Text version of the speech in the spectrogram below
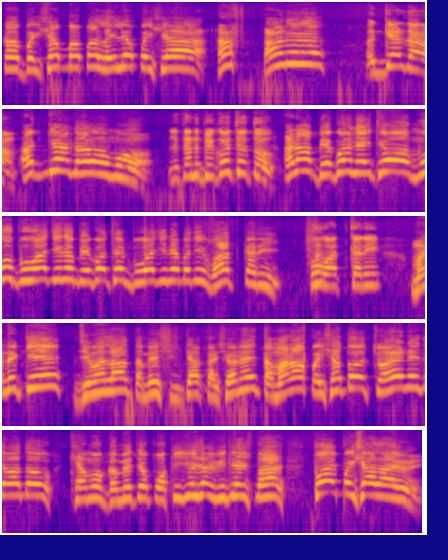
કે પૈસા બાપા લઈ લ્યો પૈસા. હા? તાણ? અગિયાર દારામ અગિયાર દાડમો. એટલે તને ભેગો થયો તો? અરે ભેગો નહીં થયો. હું ભુવાજીને ભેગો થયો ને ભુવાજીને બધી વાત કરી. શું વાત કરી? મને કે જીવનલાલ તમે ચિંતા કરશો નહીં. તમારા પૈસા તો ચોય નહીં જવા દઉં. ખેમો ગમે તે પોકી ગયો છે વિદેશ બહાર તોય પૈસા લાવ્યો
